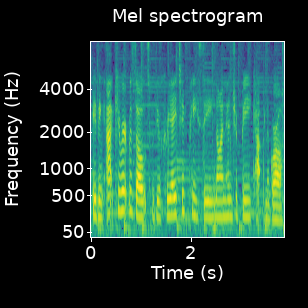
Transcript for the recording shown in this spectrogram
giving accurate results with your Creative PC 900B capnograph.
